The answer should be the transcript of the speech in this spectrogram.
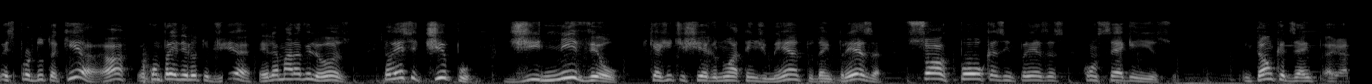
esse produto aqui, ó, ó, eu comprei dele outro dia, ele é maravilhoso. Então, esse tipo de nível que a gente chega no atendimento da empresa só poucas empresas conseguem isso. Então, quer dizer, é,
